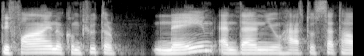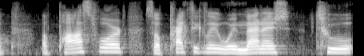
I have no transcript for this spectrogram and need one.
define a computer name and then you have to set up a password. So practically we managed to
